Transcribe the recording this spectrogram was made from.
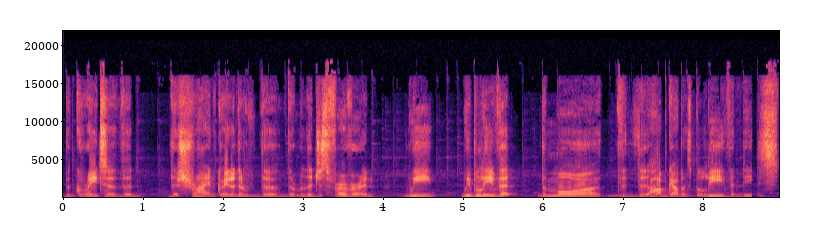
the greater the the shrine, the greater the, the the religious fervor. And we we believe that the more the, the hobgoblins believe in these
